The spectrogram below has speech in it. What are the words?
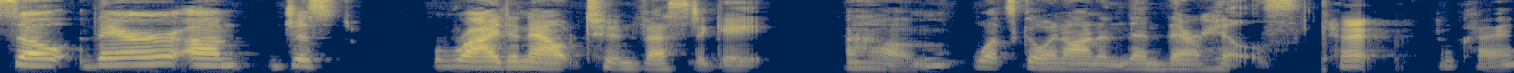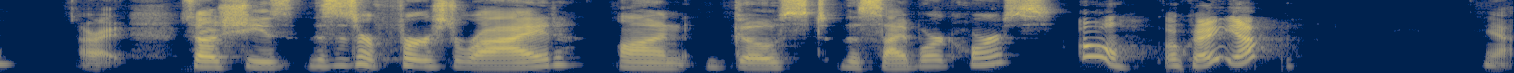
So they're um just riding out to investigate um what's going on in then their hills. Okay. Okay. All right. So she's this is her first ride on Ghost the cyborg horse. Oh, okay. Yep. Yeah.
